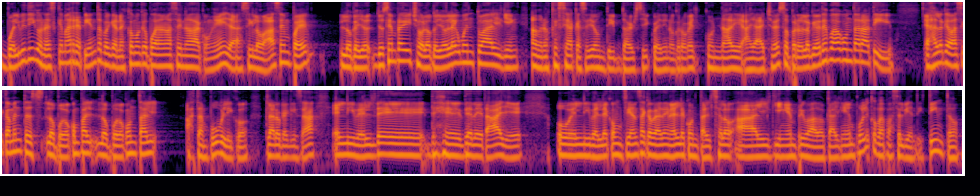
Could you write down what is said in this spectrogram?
vuelvo y digo, no es que me arrepiento porque no es como que puedan hacer nada con ella. Si lo hacen, pues lo que yo, yo siempre he dicho, lo que yo le cuento a alguien, a menos que sea, que sea un deep dark secret, y no creo que con nadie haya hecho eso, pero lo que yo te puedo contar a ti es algo que básicamente lo puedo, lo puedo contar hasta en público. Claro que quizás el nivel de, de, detalle o el nivel de confianza que voy a tener de contárselo a alguien en privado que a alguien en público pues va a ser bien distinto.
